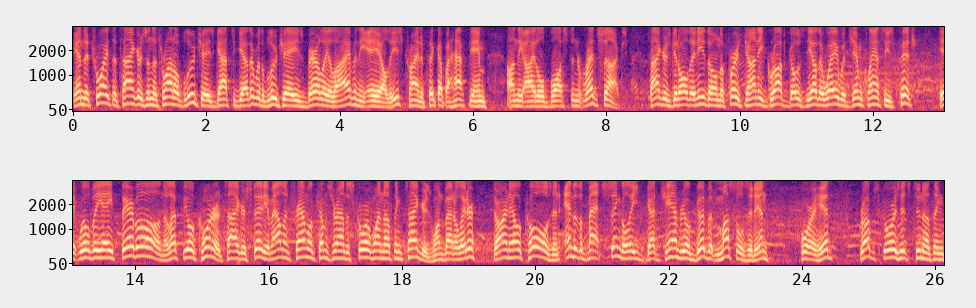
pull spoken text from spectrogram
In Detroit, the Tigers and the Toronto Blue Jays got together with the Blue Jays barely alive in the AL East, trying to pick up a half game on the idle Boston Red Sox. Tigers get all they need, though, in the first. Johnny Grubb goes the other way with Jim Clancy's pitch. It will be a fair ball in the left field corner at Tiger Stadium. Alan Trammell comes around to score 1-0 Tigers. One batter later, Darnell Coles, an end of the match single. He got jammed real good, but muscles it in for a hit. Grubb scores. It's 2-0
